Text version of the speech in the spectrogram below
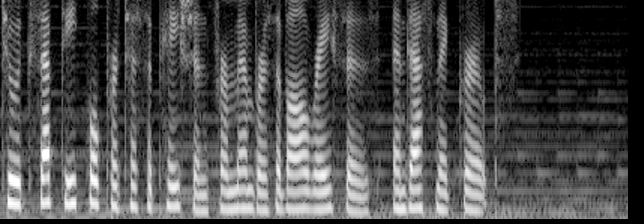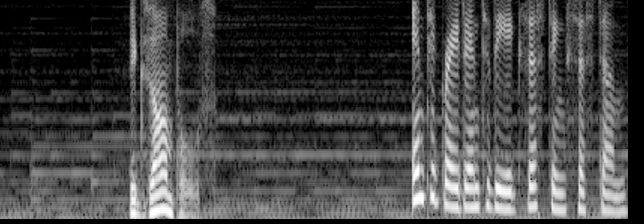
To accept equal participation for members of all races and ethnic groups. Examples Integrate into the existing system.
